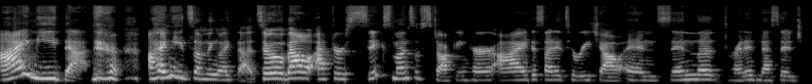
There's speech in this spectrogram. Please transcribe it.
I need that. I need something like that. So, about after six months of stalking her, I decided to reach out and send the dreaded message.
